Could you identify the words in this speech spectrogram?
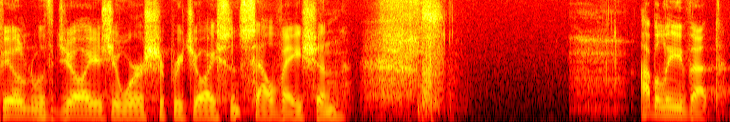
Filled with joy as you worship, rejoice in salvation. I believe that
